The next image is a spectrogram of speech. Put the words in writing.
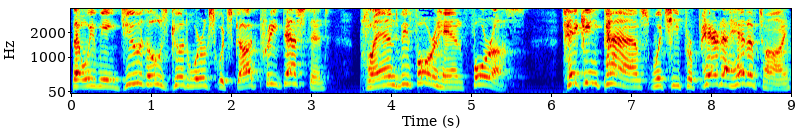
that we may do those good works which God predestined, planned beforehand for us, taking paths which he prepared ahead of time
